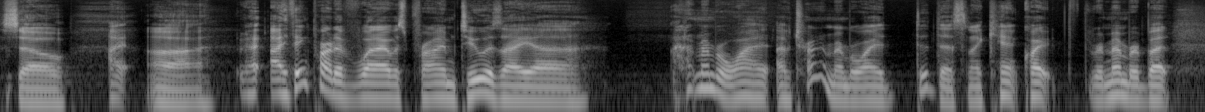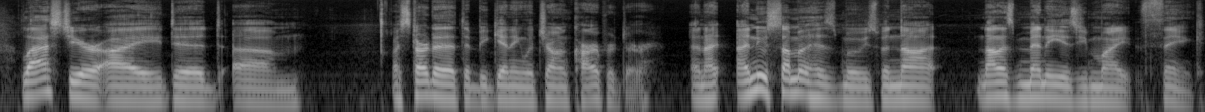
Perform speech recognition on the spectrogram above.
So I uh, I- I think part of what I was primed too is I uh I don't remember why I'm trying to remember why I did this and I can't quite remember but last year I did um I started at the beginning with John Carpenter and I I knew some of his movies but not not as many as you might think.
